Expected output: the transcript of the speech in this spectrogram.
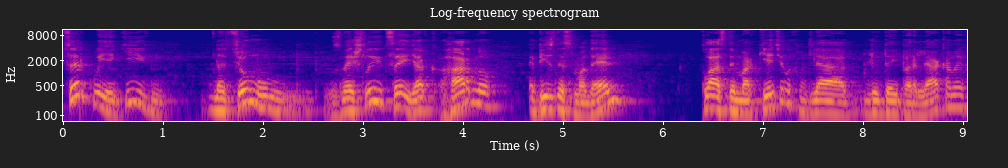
церкви, які на цьому знайшли це як гарну бізнес-модель, класний маркетинг для людей переляканих.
